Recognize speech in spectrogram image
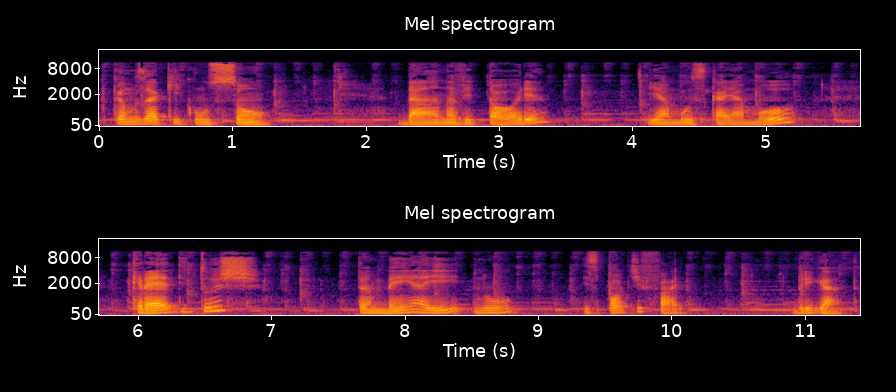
Ficamos aqui com o som da Ana Vitória e a música é Amor. Créditos também aí no Spotify. Obrigado.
